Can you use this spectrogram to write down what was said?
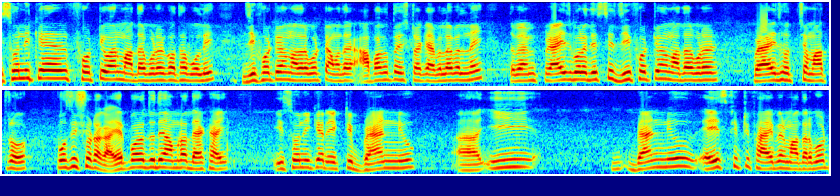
ইসোনিকের ফোরটি ওয়ান মাদারবোর্ডের কথা বলি জি ফোরটি ওয়ান মাদারবোর্ডটা আমাদের আপাতত স্টক অ্যাভেলেবেল নেই। তবে আমি প্রাইস বলে দিচ্ছি জি ফোরটি ওয়ান মাদারবোর্ডের প্রাইস হচ্ছে মাত্র পঁচিশশো টাকা। এরপরে যদি আমরা দেখাই ইসোনিকের একটি brand new E brand new H fifty ফাইভের মাদারবোর্ড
